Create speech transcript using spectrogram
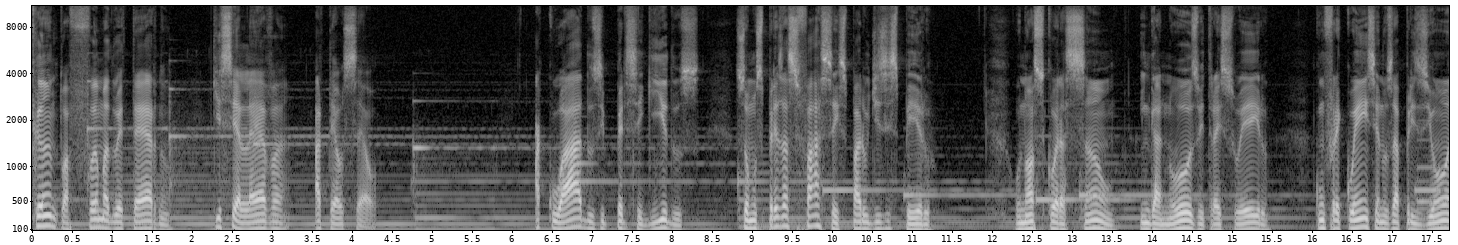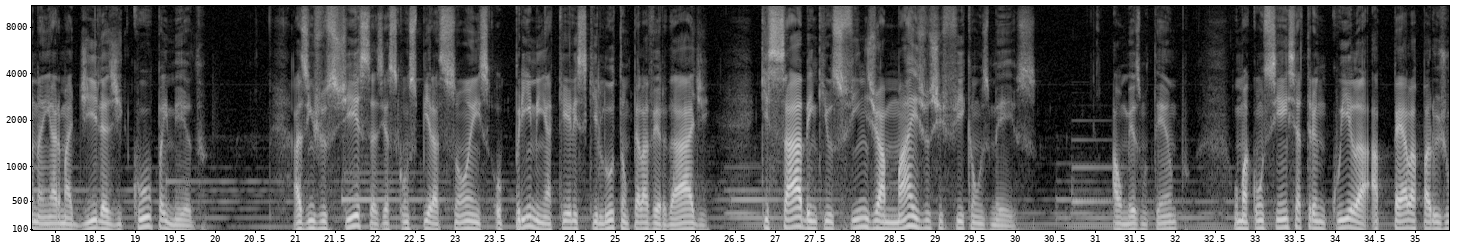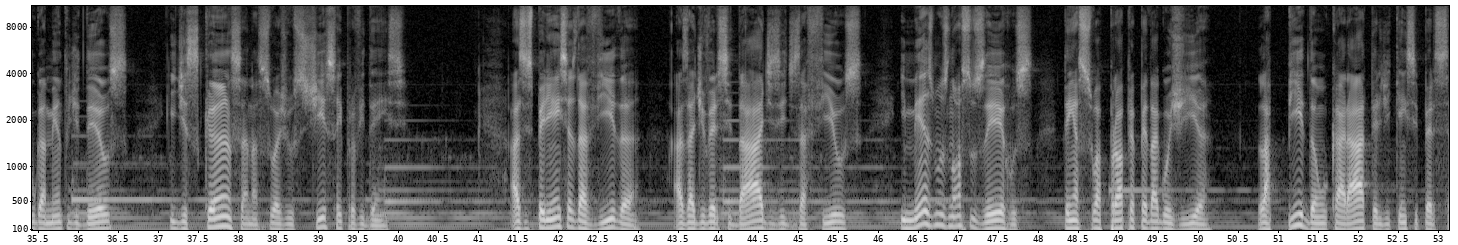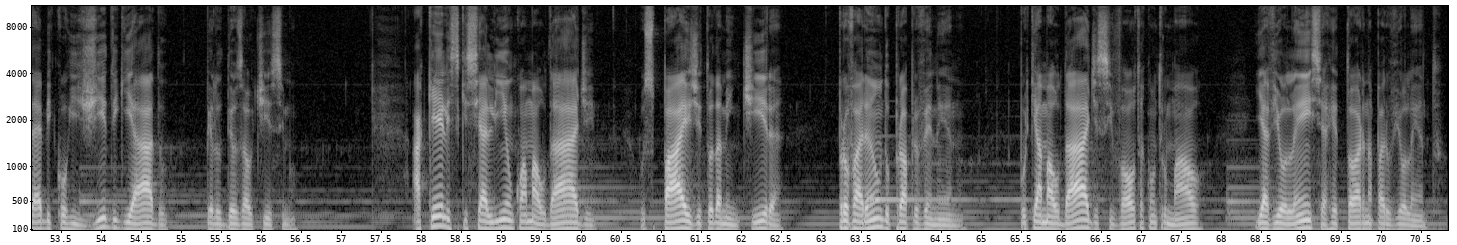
canto a fama do Eterno que se eleva até o céu. Acuados e perseguidos, somos presas fáceis para o desespero. O nosso coração, enganoso e traiçoeiro, com frequência nos aprisiona em armadilhas de culpa e medo. As injustiças e as conspirações oprimem aqueles que lutam pela verdade que sabem que os fins jamais justificam os meios. Ao mesmo tempo, uma consciência tranquila apela para o julgamento de Deus e descansa na sua justiça e providência. As experiências da vida, as adversidades e desafios, e mesmo os nossos erros, têm a sua própria pedagogia, lapidam o caráter de quem se percebe corrigido e guiado pelo Deus Altíssimo. Aqueles que se aliam com a maldade, os pais de toda mentira, provarão do próprio veneno, porque a maldade se volta contra o mal e a violência retorna para o violento.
